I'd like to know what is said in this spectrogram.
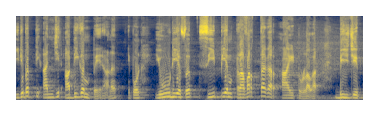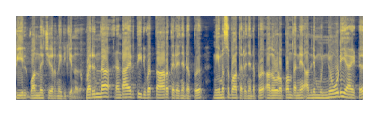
ഇരുപത്തി അഞ്ചിൽ അധികം പേരാണ് ഇപ്പോൾ U D F C P M പ്രവർത്തകർ ആയിട്ടുള്ളവർ ബി ജെ പിയിൽ വന്നു ചേർന്നിരിക്കുന്നത്. വരുന്ന രണ്ടായിരത്തി ഇരുപത്തി ആറ് തെരഞ്ഞെടുപ്പ് നിയമസഭാ തെരഞ്ഞെടുപ്പ് അതോടൊപ്പം തന്നെ അതിന് മുന്നോടിയായിട്ട്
